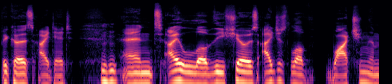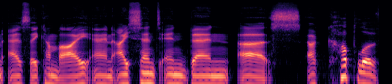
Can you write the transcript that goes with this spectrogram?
because I did, and I love these shows. I just love watching them as they come by. And I sent in Ben uh, a couple of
